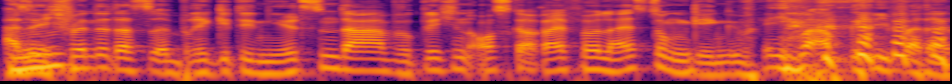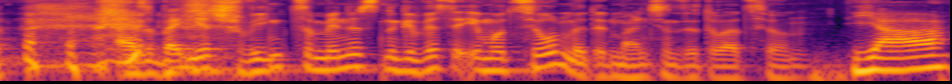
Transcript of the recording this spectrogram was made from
Also Mhm. ich finde, dass äh, Brigitte Nielsen da wirklich eine Oscar-reife Leistungen gegenüber ihm abgeliefert hat. Also bei ihr schwingt zumindest eine gewisse Emotion mit in manchen Situationen. Ja.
